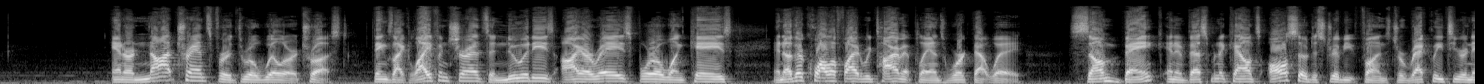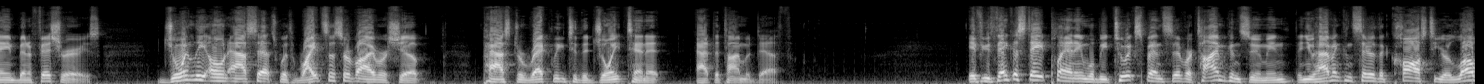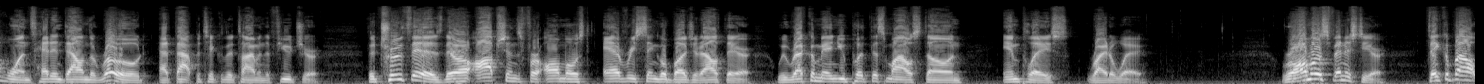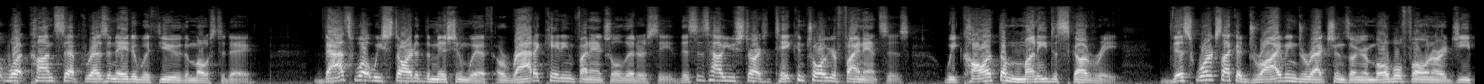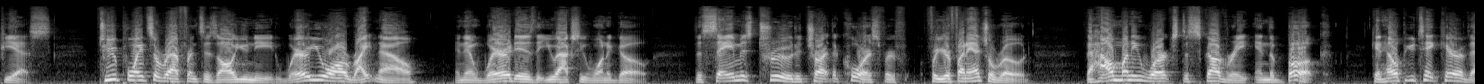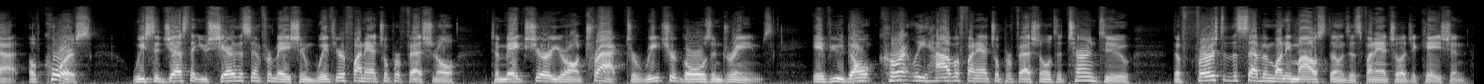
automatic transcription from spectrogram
and are not transferred through a will or a trust. Things like life insurance, annuities, IRAs, 401ks, and other qualified retirement plans work that way. Some bank and investment accounts also distribute funds directly to your named beneficiaries. Jointly owned assets with rights of survivorship pass directly to the joint tenant at the time of death. If you think estate planning will be too expensive or time consuming, then you haven't considered the cost to your loved ones heading down the road at that particular time in the future. The truth is, there are options for almost every single budget out there. We recommend you put this milestone in place right away. We're almost finished here. Think about what concept resonated with you the most today. That's what we started the mission with eradicating financial literacy. This is how you start to take control of your finances. We call it the money discovery. This works like a driving directions on your mobile phone or a GPS. Two points of reference is all you need where you are right now, and then where it is that you actually want to go. The same is true to chart the course for, for your financial road. The How Money Works discovery in the book can help you take care of that. Of course, we suggest that you share this information with your financial professional to make sure you're on track to reach your goals and dreams. If you don't currently have a financial professional to turn to, the first of the seven money milestones is financial education.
